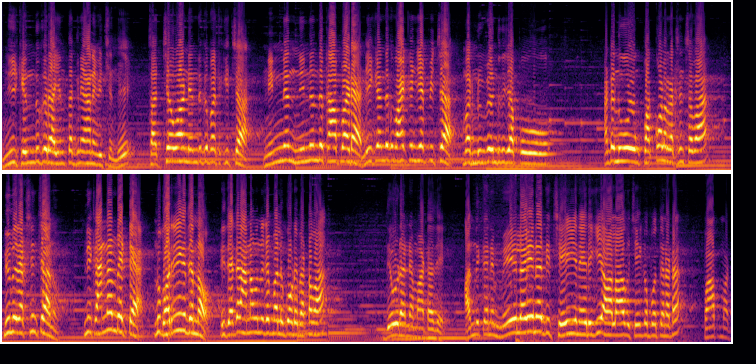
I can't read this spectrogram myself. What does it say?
నీకెందుకురా ఇంత జ్ఞానం ఇచ్చింది? చచ్చేవాడిని ఎందుకు బతికిచ్చా? నిన్నె నిన్నెందుకు కాపాడా? నీకెందుకు వాక్యం చెప్పించా మరి నువ్వెందుకు చెప్పవు అంటే నువ్వు పక్క వాళ్ళని రక్షించవా? నిన్ను రక్షించాను. నీకు అన్నం పెట్టా. నువ్వు బరీగా తిన్నావు. నీ దగ్గర అన్నం ఉందని చెప్పి మళ్ళీ ఇంకోటి పెట్టవా? దేవుడు అనే మాట అదే అందుకని మేలైనది చేయనెరిగి అలాగు చేయకపోతేనట పాపమాట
